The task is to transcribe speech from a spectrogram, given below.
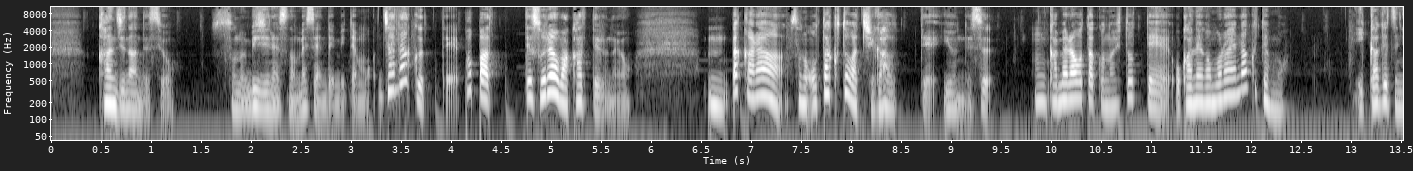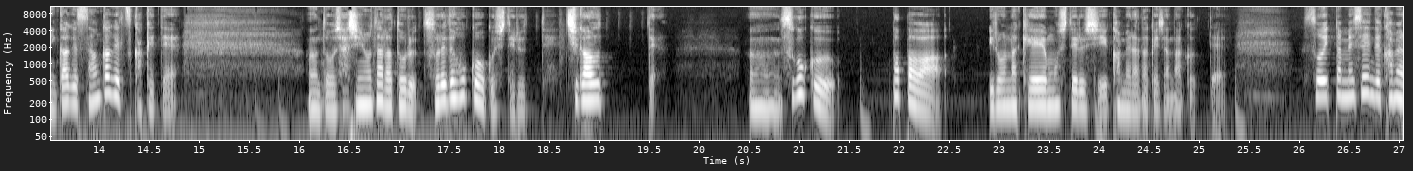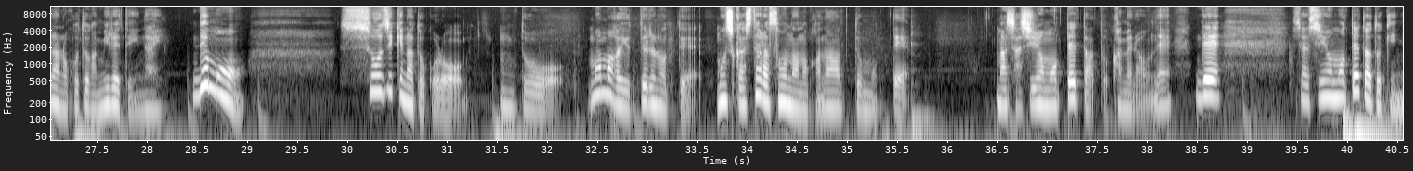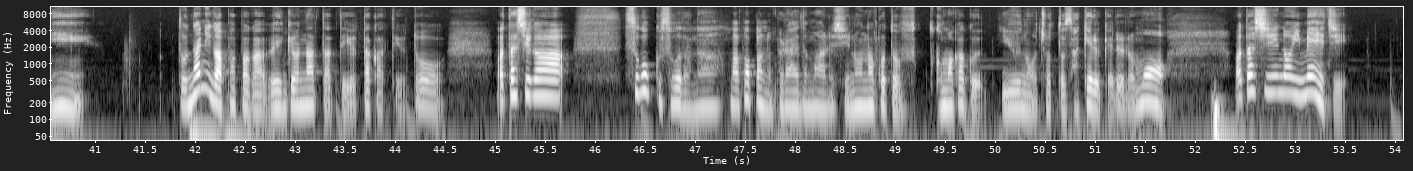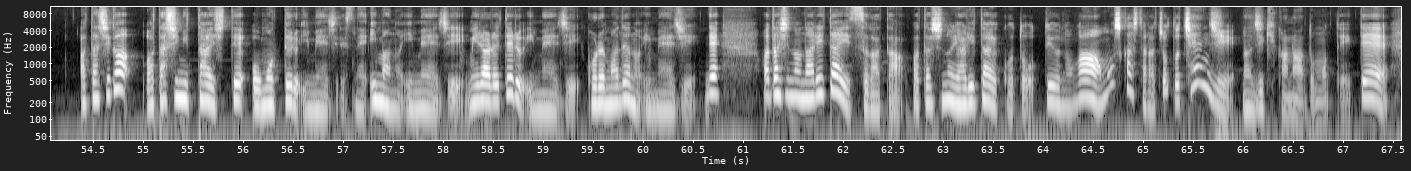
感じなんですよ。そのビジネスの目線で見ても。じゃなくってパパってそれは分かってるのよ。うん、だからそのオタクとは違うっって言うんです。カメラオタクの人ってお金がもらえなくても1ヶ月2ヶ月3ヶ月かけてうんと、写真をただ撮る。それでホクホクしてるって。違うって。うん、すごく、パパはいろんな経営もしてるし、カメラだけじゃなくって。そういった目線でカメラのことが見れていない。でも、正直なところ、うんと、ママが言ってるのってもしかしたらそうなのかなって思って、まあ写真を持ってったとカメラをね。で、写真を持ってった時に、と何がパパが勉強になったって言ったかっていうと、私がすごくそうだな、まあ、パパのプライドもあるしいろんなことを細かく言うのをちょっと避けるけれども私のイメージ私が私に対して思ってるイメージですね今のイメージ見られてるイメージこれまでのイメージで私のなりたい姿私のやりたいことっていうのがもしかしたらちょっとチェンジな時期かなと思っていて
